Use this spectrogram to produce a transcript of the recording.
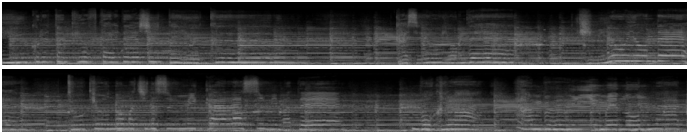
ゆっくり時を二人で走ってゆく。風を呼んで君を呼んで東京の街の隅から隅まで。僕ら半分夢の中。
